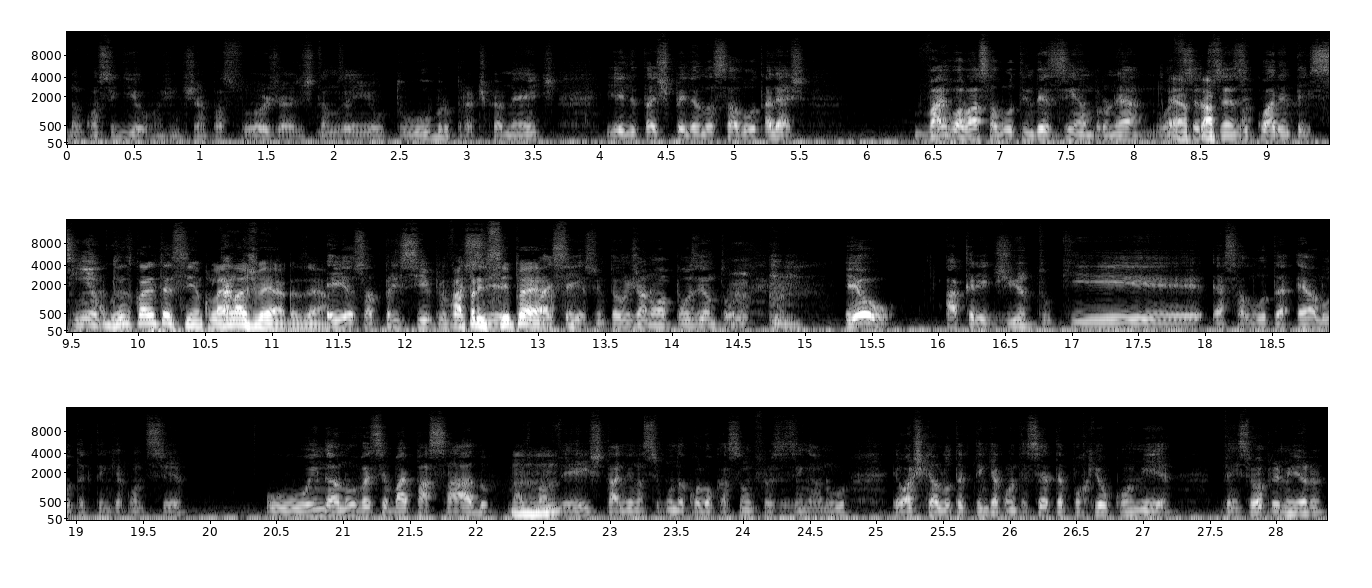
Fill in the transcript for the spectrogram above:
Não conseguiu. A gente já passou, já estamos em outubro praticamente. E ele tá espelhando essa luta. Aliás, vai rolar essa luta em dezembro, né? No É, UFC tá- 245. 245, lá em Las Vegas, é. Isso, a princípio vai, A princípio ser, é vai essa. ser isso. Então já não aposentou. Eu acredito que essa luta é a luta que tem que acontecer. O Enganu vai ser bypassado mais Uhum. uma vez, está ali na segunda colocação o Francis Enganu. Eu acho que é a luta que tem que acontecer, até porque o Cormier venceu a primeira,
